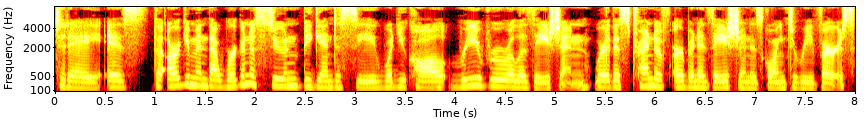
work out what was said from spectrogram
today is the argument that we're going to soon begin to see what you call re-ruralization, where this trend of urbanization is going to reverse.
